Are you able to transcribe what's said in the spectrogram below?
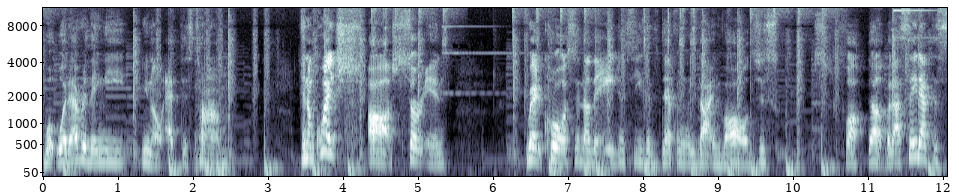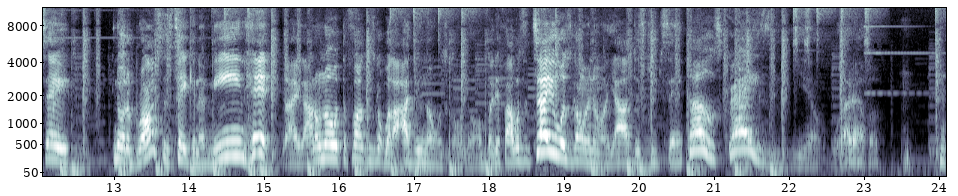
with whatever they need, you know, at this time. And I'm quite uh, certain Red Cross and other agencies have definitely got involved. Just fucked up. But I say that to say, you know, the Bronx is taking a mean hit. Like, I don't know what the fuck is going Well, I, I do know what's going on. But if I was to tell you what's going on, y'all just keep saying, Co's crazy. Yeah, whatever.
